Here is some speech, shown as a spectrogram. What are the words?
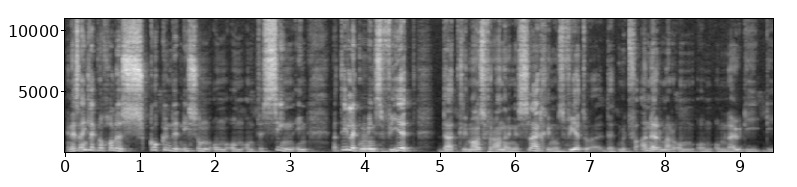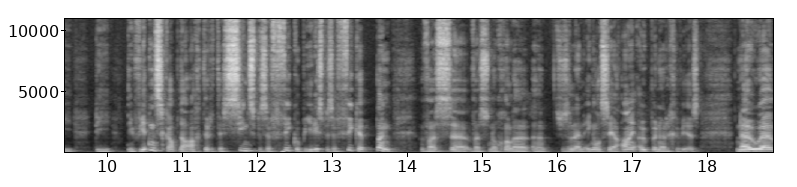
En dit is eintlik nogal 'n skokkende nuus om om om om te sien en natuurlik mense weet dat klimaatsverandering is sleg en ons weet dit moet verander maar om om om nou die die die die wetenskap daar agter te sien spesifiek op hierdie spesifieke punt was uh, was nogal 'n uh, soos hulle in Engels sê 'n eye opener geweest. Nou uh,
